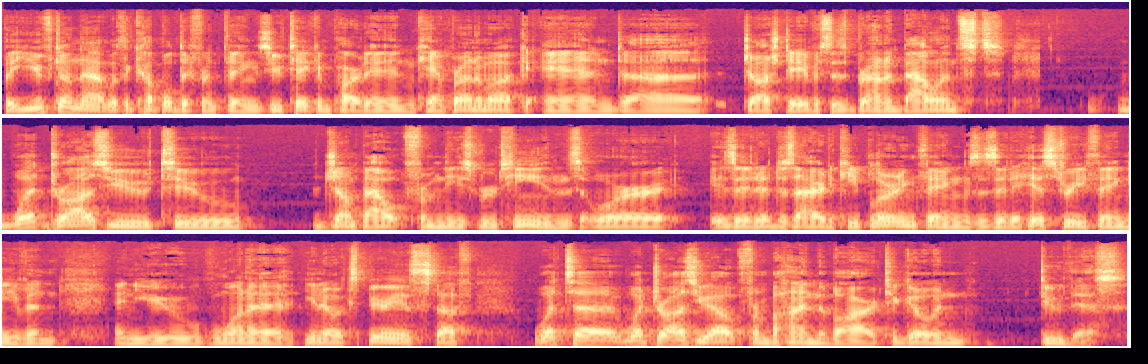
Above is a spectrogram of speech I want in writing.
But you've done that with a couple different things. You've taken part in Camp Runamok and uh, Josh Davis's Brown and Balanced. What draws you to jump out from these routines, or is it a desire to keep learning things? Is it a history thing, even, and you want to, you know, experience stuff? What uh, what draws you out from behind the bar to go and do this?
